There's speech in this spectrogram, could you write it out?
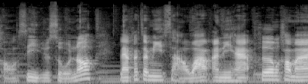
ของ 4.0 เนาะแล้วก็จะมีสาวาร์ปอันนี้ฮะเพิ่มเข้ามา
